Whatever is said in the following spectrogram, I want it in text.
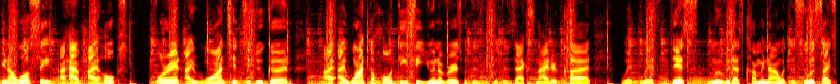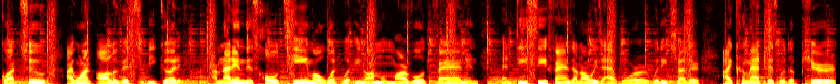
you know we'll see. I have high hopes for it. I wanted to do good. I, I want the whole DC universe with the with the Zack Snyder cut, with with this movie that's coming out with the Suicide Squad 2. I want all of it to be good. I'm not in this whole team or what what you know, I'm a Marvel fan and and DC fans are always at war with each other. I come at this with a pure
